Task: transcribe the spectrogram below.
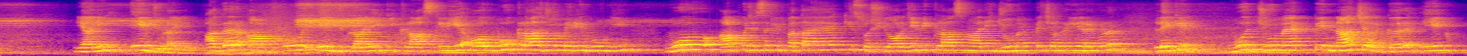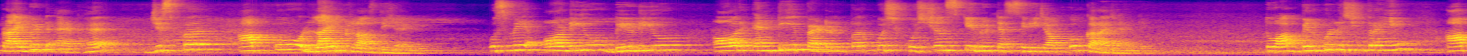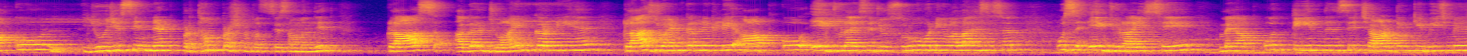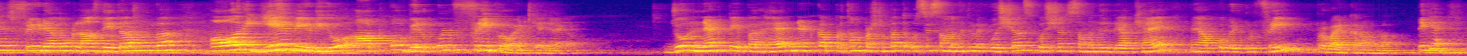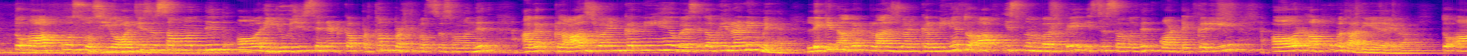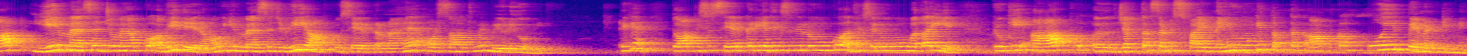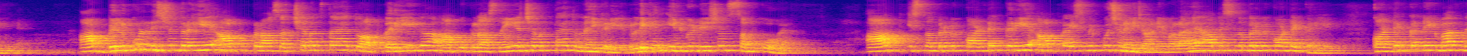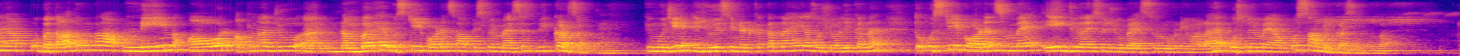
यानी एक जुलाई। अगर आपको एक जुलाई की क्लास के लिए और वो क्लास जो मेरी होगी, वो आपको जैसा कि पता है कि सोशियोलॉजी भी क्लास हमारी जूम ऐप पे चल रही है रेगुलर लेकिन वो जूम ऐप पे ना चलकर एक प्राइवेट ऐप है, जिस पर आपको लाइव क्लास दी जाएगी। उसमें ऑडियो वीडियो और एनटीए पैटर्न पर कुछ क्वेश्चंस के भी टेस्ट सीरीज़ आपको कराए जाएँगे। तो आप बिल्कुल निश्चित रहिए। आपको यूजीसी नेट प्रथम प्रश्न पत्र से संबंधित क्लास अगर ज्वाइन करनी है क्लास ज्वाइन करने के लिए आपको एक जुलाई से जो शुरू होने वाला है सेशन उस एक जुलाई से मैं आपको तीन दिन से चार दिन के बीच में फ्री डेमो क्लास देता रहूँगा और ये वीडियो आपको बिल्कुल फ्री प्रोवाइड किया जाएगा। जो नेट पेपर है नेट का प्रथम प्रश्न पत्र उससे संबंधित मैं क्वेश्चंस क्वेश्चन संबंधित व्याख्याएँ मैं आपको बिल्कुल फ्री प्रोवाइड कराऊँगा। ठीक है? तो आपको सोशियोलॉजी से संबंधित और यूजीसी नेट का प्रथम प्रश्न पत्र से संबंधित अगर क्लास ज्वाइन करनी है, वैसे तो अभी रनिंग में है, लेकिन अगर क्लास ज्वाइन करनी है तो आप इस नंबर पे इससे संबंधित कॉन्टेक्ट करिए और आपको बता दिया जाएगा। तो आप ये मैसेज जो मैं आपको अभी दे रहा हूँ, ये मैसेज भी आपको शेयर करना है और साथ में वीडियो भी। ठीक है? तो आप इसे शेयर करिए अधिक से लोगों को, अधिक से लोगों को बताइए, क्योंकि आप जब तक सेटिस्फाइड नहीं होंगे, तब तक आपका कोई पेमेंटिंग नहीं। आप बिल्कुल निश्चिंत रहिए, आपको क्लास अच्छा लगता है तो आप करिएगा, आपको क्लास नहीं अच्छा लगता है तो नहीं करिएगा। लेकिन इनविटेशन सबको है। आप इस नंबर पे कांटेक्ट करिए, आपका इसमें कुछ नहीं जाने वाला है, आप इस नंबर पे कांटेक्ट करिए। कांटेक्ट करने के बाद मैं आपको बता दूँगा, आप नेम और अपना जो नंबर है, उसके अकॉर्डिंग आप इसमें मैसेज भी कर सकते हैं कि मुझे यूएससी नेट का करना है या सोशियोलॉजी करना है तो उसके अकॉर्डिंग मैं एक जुलाई से जो बैच शुरू होने वाला है, उसमें मैं आपको शामिल कर सकूँगा।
